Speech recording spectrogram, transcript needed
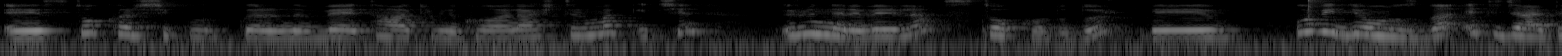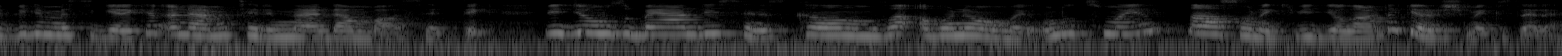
e, stok karışıklıklarını ve takibini kolaylaştırmak için ürünlere verilen stok kodudur. E, bu videomuzda e-ticarette bilinmesi gereken önemli terimlerden bahsettik. Videomuzu beğendiyseniz kanalımıza abone olmayı unutmayın. Daha sonraki videolarda görüşmek üzere.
